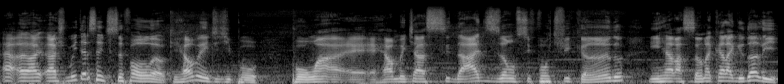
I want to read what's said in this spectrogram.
É, eu acho muito interessante o que você falou, Léo, que realmente, tipo, pô, uma, é, é, realmente as cidades vão se fortificando em relação naquela guilda ali.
